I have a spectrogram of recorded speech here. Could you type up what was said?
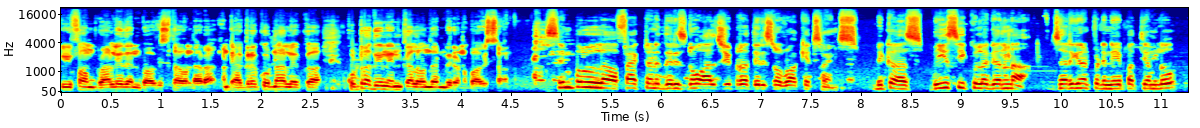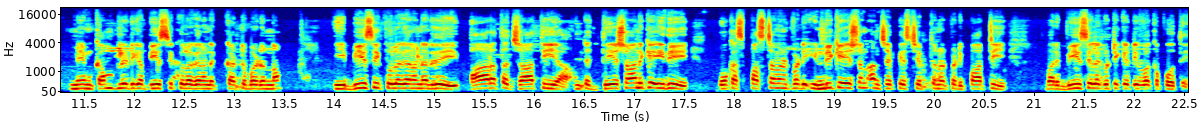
బీఫామ్ రాలేదని భావిస్తా ఉన్నారా? అంటే అగ్రకుర్ణాల యొక్క కుట్ర దీని వెనకాల ఉందని మీరు భావిస్తా ఉన్నారు. సింపుల్ ఫ్యాక్ట్ అంటే there is no algebra there is no rocket science because BC కులగణన జరిగినటువంటి నేపథ్యంలో మేము కంప్లీట్గా బీసీ కులగణనకి కట్టుబడి ఉన్నాం. ఈ బీసీ కులగణన అనేది భారత జాతీయ అంటే దేశానికే ఇది ఒక స్పష్టమైనటువంటి ఇండికేషన్ అని చెప్పేసి చెప్తున్నటువంటి పార్టీ. మరి బీసీలకు టికెట్ ఇవ్వకపోతే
